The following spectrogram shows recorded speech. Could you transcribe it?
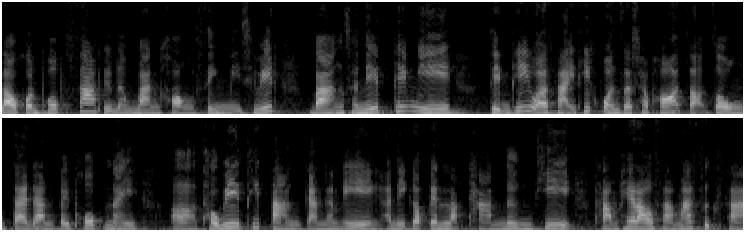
เราค้นพบซากดึกดำบรรพ์ของสิ่งมีชีวิต บางชนิดที่มีถิ่นที่อยู่อาศัยที่ควรจะเฉพาะเจาะจง แต่ดันไปพบในทวีปที่ต่างกันนั่นเอง อันนี้ก็เป็นหลักฐานหนึ่งที่ทำให้เราสามารถศึกษา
